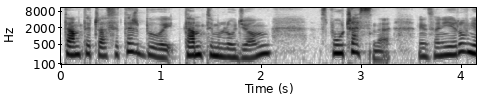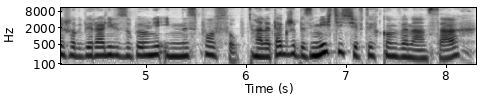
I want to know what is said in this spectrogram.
tamte czasy też były tamtym ludziom współczesne, więc oni je również odbierali w zupełnie inny sposób. Ale tak, żeby zmieścić się w tych konwenansach,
